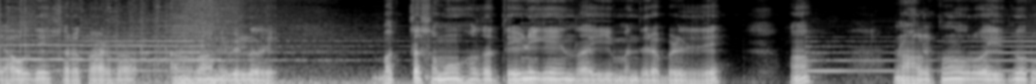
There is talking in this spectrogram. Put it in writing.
ಯಾವುದೇ ಸರ್ಕಾರದ ಅನುದಾನವಿಲ್ಲದೆ ಭಕ್ತ ಸಮೂಹದ ದೇಣಿಗೆಯಿಂದ ಈ ಮಂದಿರ ಬೆಳೆದಿದೆ. ನಾಲ್ಕುನೂರು, ಐದುನೂರು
